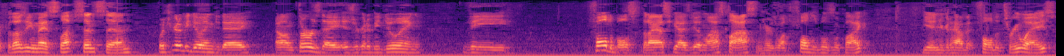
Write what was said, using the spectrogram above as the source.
for those of you who may have slept since then, what you're going to be doing today, on Thursday, is you're going to be doing the foldables that I asked you guys to do in the last class, and here's what the foldables look like. Again, you're going to have it folded three ways.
